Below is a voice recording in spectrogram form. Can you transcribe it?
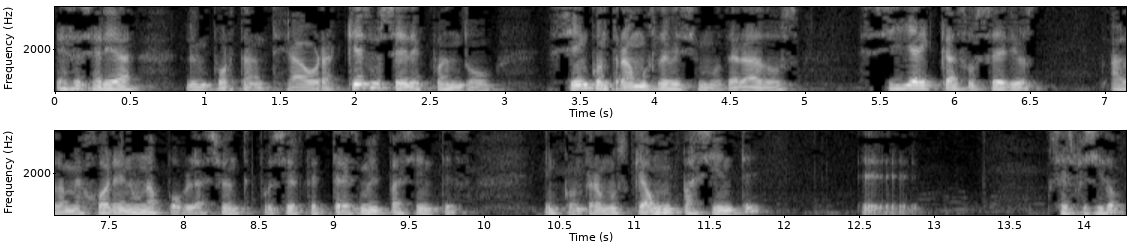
Ese sería lo importante. Ahora, ¿qué sucede cuando si encontramos leves y moderados, si hay casos serios, a lo mejor en una población, te puedo decir, de 3.000 pacientes, encontramos que a un paciente eh, se suicidó.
